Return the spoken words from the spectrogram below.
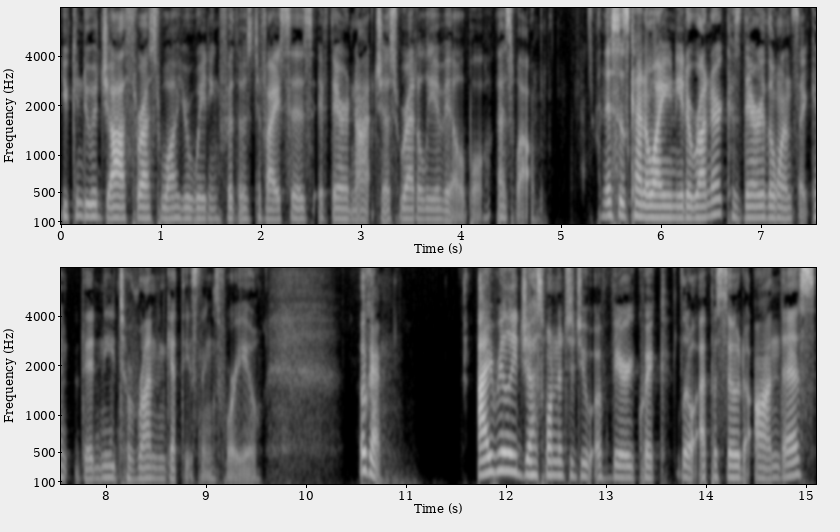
You can do a jaw thrust while you're waiting for those devices if they're not just readily available as well. This is kind of why you need a runner because they're the ones that can that need to run and get these things for you. Okay, I really just wanted to do a very quick little episode on this.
